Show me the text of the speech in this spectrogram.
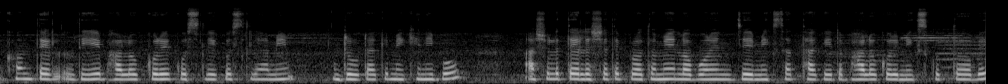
এখন তেল দিয়ে ভালো করে কষলিয়ে কষলিয়ে আমি ডোটাকে মেখে নিব। আসলে তেলের সাথে প্রথমে লবণের যে মিক্সার থাকে, এটা ভালো করে মিক্স করতে হবে।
